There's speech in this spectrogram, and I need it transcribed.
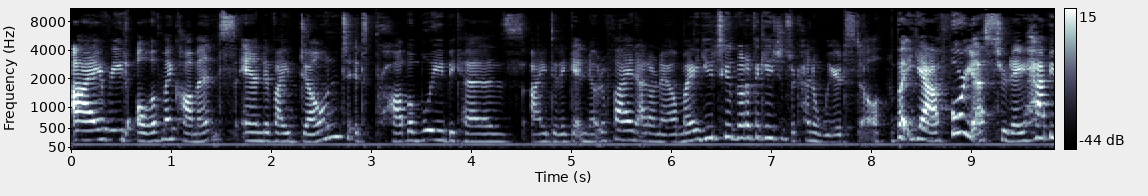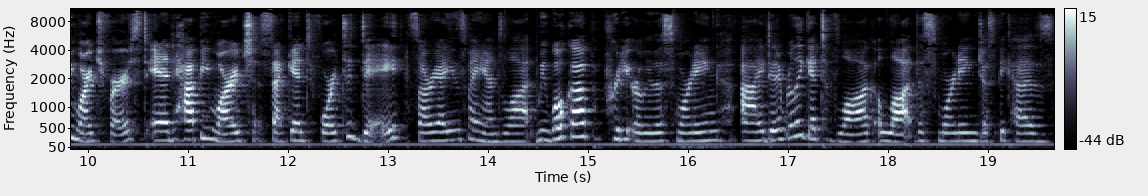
I read all of my comments and if I don't, it's probably because I didn't get notified. I don't know. My YouTube notifications are kind of weird still. But yeah, for yesterday, happy March 1st and happy March 2nd for today. Sorry, I use my hands a lot. We woke up pretty early this morning. I didn't really get to vlog a lot this morning just because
